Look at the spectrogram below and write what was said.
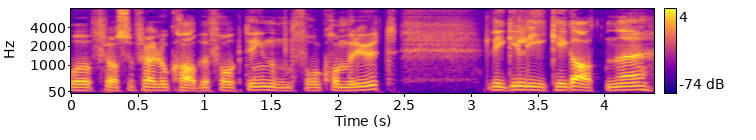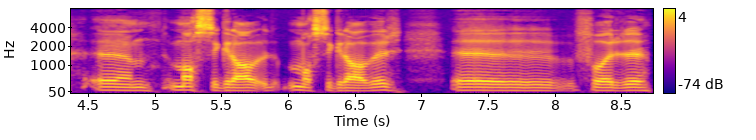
og også fra lokalbefolkningen. Noen folk kommer ut. Ligger like i gatene. Massegraver, massegraver for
